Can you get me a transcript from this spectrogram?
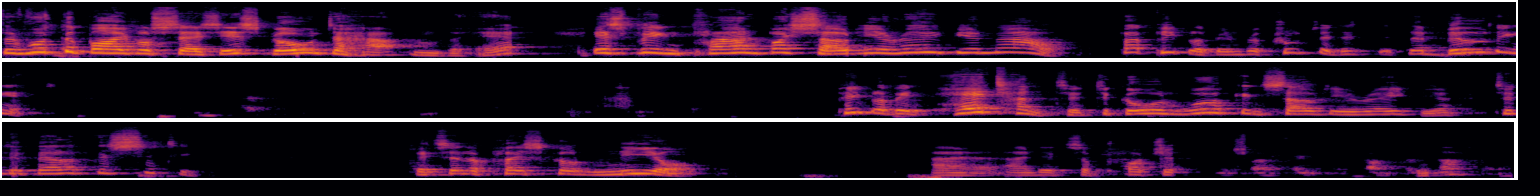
that what the Bible says is going to happen there is being planned by Saudi Arabia now. In fact, people have been recruited, they're building it. People have been headhunted to go and work in Saudi Arabia to develop this city. It's in a place called Neom uh, and it's a project which I think will come to nothing.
